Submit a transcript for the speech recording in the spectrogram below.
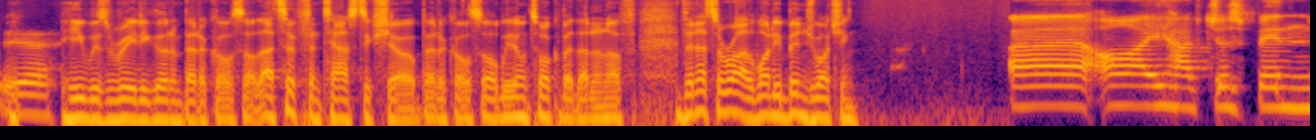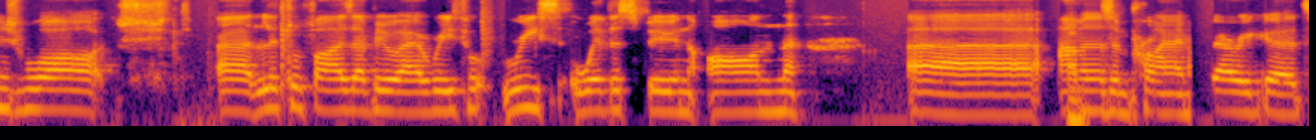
yeah. He was really good in Better Call Saul. That's a fantastic show, Better Call Saul. We don't talk about that enough. Vanessa Ryle, what are you binge watching? Uh, I have just binge watched uh, Little Fires Everywhere, Reese, Reese Witherspoon on uh, Amazon Prime. Very good.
